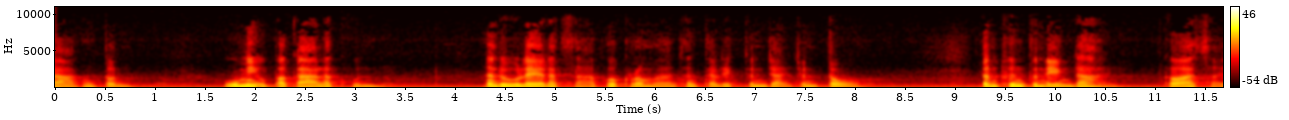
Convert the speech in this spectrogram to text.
ดาของตน ผู้มีอุปการะคุณดูแลรักษาพวกเรามาตั้งแต่เล็กจนใหญ่จนโต จนพึ่งตนเองได้ ก็อาศัย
